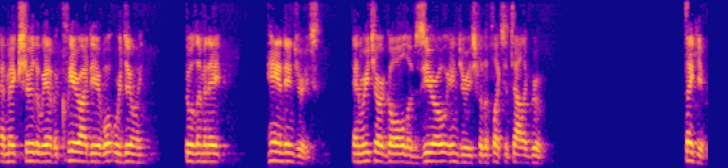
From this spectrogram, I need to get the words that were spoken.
and make sure that we have a clear idea of what we're doing to eliminate hand injuries and reach our goal of zero injuries for the Flexitallic group. Thank you.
